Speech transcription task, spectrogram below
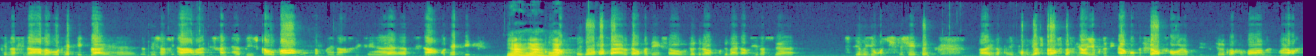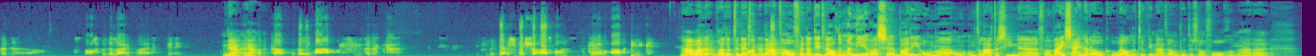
ik vind een finale hoort hectiek bij. Uh, dat is een finale, het is geen uh, bioscoopavond of middag. Ik vind uh, een finale moet hectiek. Ja, ja. Ik hoor, Nou, ik hoor van Feyenoord helemaal niks over de droog. Moeten wij dan weer als uh, stille jongetjes te zitten? Nee, ik, dacht, ik vond het juist prachtig. Ja, je moet het niet helemaal op het veld gooien, want het is natuurlijk wel gevaarlijk. Maar achter de, als het achter de lijn blijft, vind ik. ja, En ja. wordt de KNVB maar een goede vuurwerk. Uh, ik vind het juist speciaal, man. Dan krijg je helemaal een kick. Nou, we hadden, het er net inderdaad over dat dit wel de manier was, eh, Barry, om, eh, om, om te laten zien eh, van wij zijn er ook. Hoewel natuurlijk inderdaad wel een boete zal volgen, maar eh,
